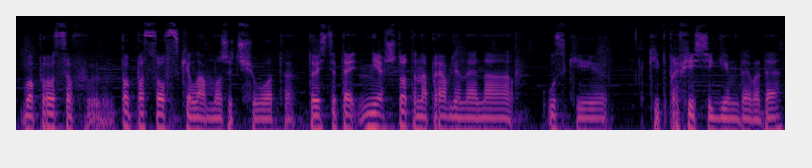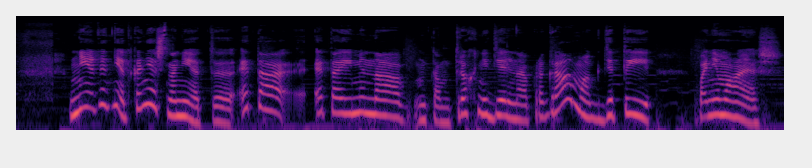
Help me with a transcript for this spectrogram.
вопросов по, по софт-скиллам, может, чего-то. То есть это не что-то направленное на узкие какие-то профессии геймдева, да? Нет, нет, нет, конечно, нет. Это, это именно там трехнедельная программа, где ты понимаешь,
